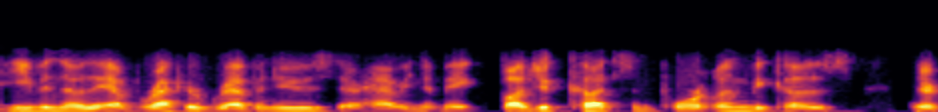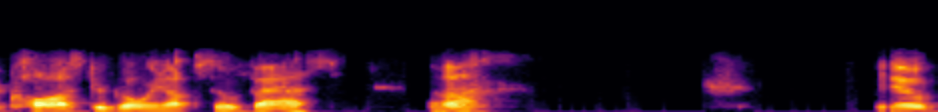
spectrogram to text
even though they have record revenues, they're having to make budget cuts in Portland because their costs are going up so fast. Uh, you know,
